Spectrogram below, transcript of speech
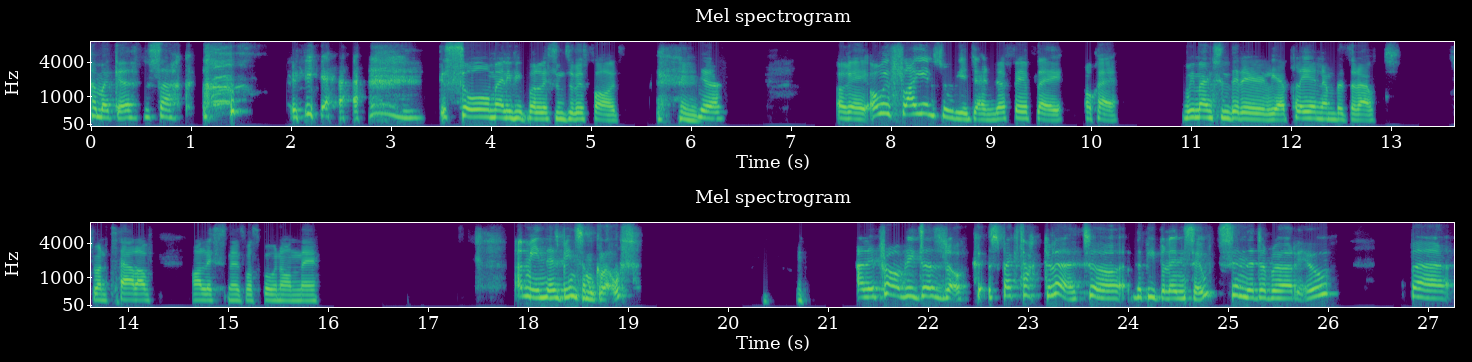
I might get the sack. yeah. So many people listen to this pod. yeah. Okay. Oh, we're flying through the agenda. Fair play. Okay. We mentioned it earlier. Player numbers are out. Do you want to tell our, our listeners what's going on there? I mean, there's been some growth. and it probably does look spectacular to the people in suits in the WRU. But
